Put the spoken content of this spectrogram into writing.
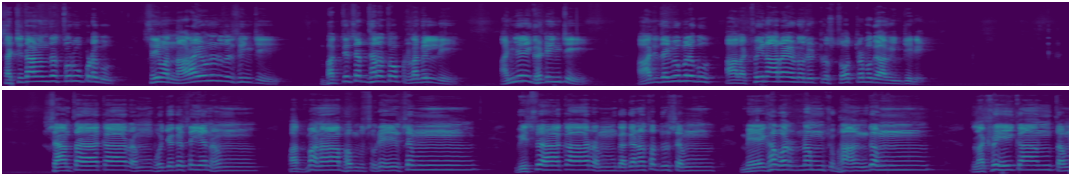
సచ్చిదానంద స్వరూపుడగు శ్రీమన్నారాయణుని దర్శించి భక్తి శ్రద్ధలతో ప్రణమిల్లి అంజలి ఘటించి ఆది దైవములకు ఆ లక్ష్మీనారాయణులిట్లు స్తోత్రము గావించిరి శాంతాకారం భుజగశయనం పద్మనాభం సురేశం విశ్వాకారం గగన సదృశం మేఘవర్ణం శుభాంగం లక్ష్మీకాంతం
